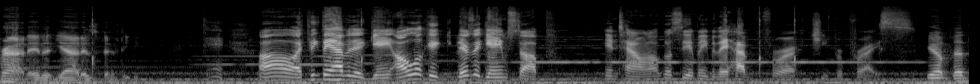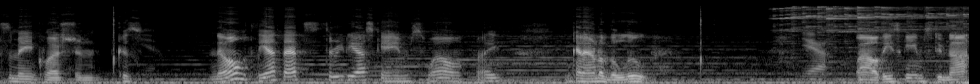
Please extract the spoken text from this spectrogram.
Crap! It yeah, it is fifty. Dang. Oh, I think they have it at game. I'll look at. There's a GameStop in town. I'll go see if maybe they have it for a cheaper price. Yep, that's the main question. Cause Yeah. no, yeah, that's 3DS games. Well, I I'm kind of out of the loop. Yeah. Wow, these games do not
